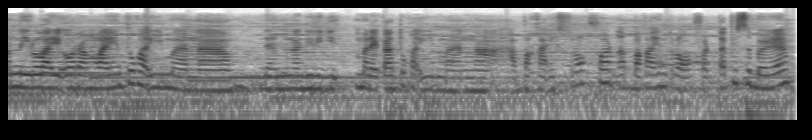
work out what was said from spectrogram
menilai orang lain tuh kayak gimana dan menilai diri mereka tuh kayak gimana. Apakah ekstrovert apakah introvert. Tapi sebenarnya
